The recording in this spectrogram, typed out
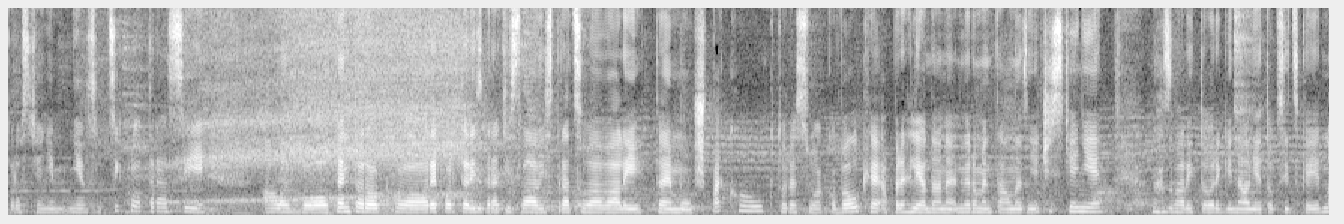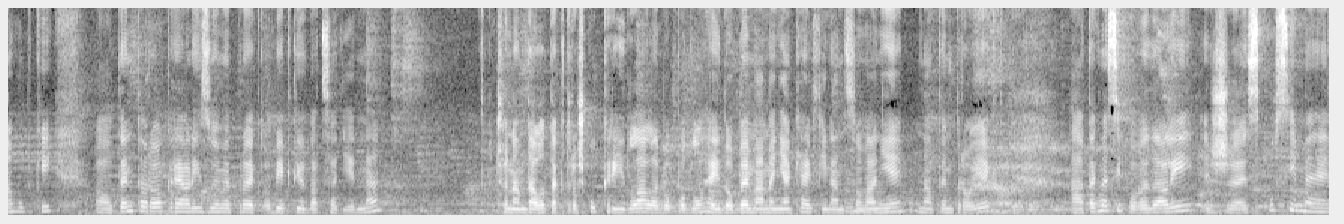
proste nie, nie sú cyklotrasy, alebo tento rok reportéri z Bratislavy spracovávali tému špakov, ktoré sú ako veľké a prehliadané environmentálne znečistenie. Nazvali to originálne toxické jednohúbky. Tento rok realizujeme projekt Objektív 21, čo nám dalo tak trošku krídla, lebo po dlhej dobe máme nejaké aj financovanie na ten projekt. A tak sme si povedali, že skúsime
